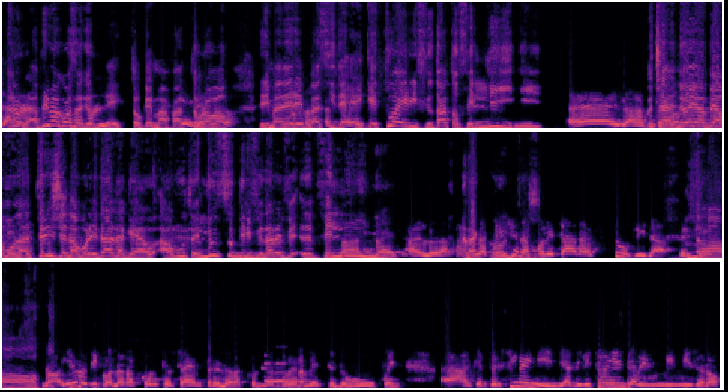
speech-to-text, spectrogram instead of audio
Dai. Allora, la prima cosa che ho letto che mi ha fatto proprio rimanere basita è che tu hai rifiutato Fellini. Eh, esatto. Cioè, noi abbiamo un'attrice napoletana che ha, avuto il lusso di rifiutare Fe- eh, Fellini. Allora, un'attrice napoletana stupida. no. no, io lo dico, lo racconto sempre, l'ho raccontato veramente dovunque anche persino in India, addirittura in India mi, mi misero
